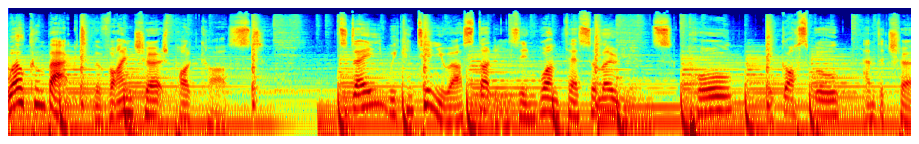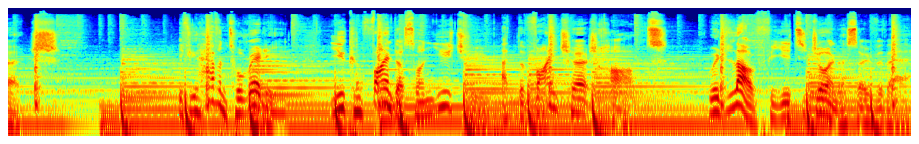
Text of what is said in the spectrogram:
Welcome back to the Vine Church podcast. Today we continue our studies in 1 Thessalonians, Paul, the Gospel, and the Church. If you haven't already, you can find us on YouTube at the Vine Church Heart. We'd love for you to join us over there.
